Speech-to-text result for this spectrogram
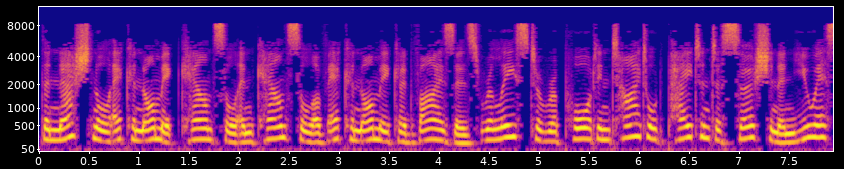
the National Economic Council and Council of Economic Advisers released a report entitled Patent Assertion and U.S.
